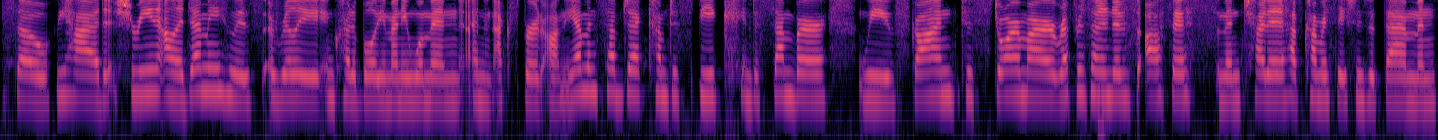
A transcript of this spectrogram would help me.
So we had Shireen Al-Adeimi, who is a really incredible Yemeni woman and an expert on the Yemen subject, come to speak in December. We've gone to storm our representative's office and then try to have conversations with them and,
